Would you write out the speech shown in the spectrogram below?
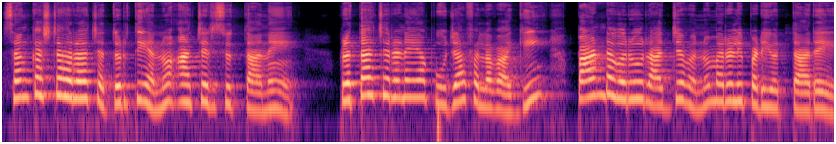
ಸಂಕಷ್ಟಹರ ಚತುರ್ಥಿಯನ್ನು ಆಚರಿಸುತ್ತಾನೆ. ವ್ರತಾಚರಣೆಯ ಪೂಜಾ ಫಲವಾಗಿ ಪಾಂಡವರು ರಾಜ್ಯವನ್ನು ಮರಳಿ ಪಡೆಯುತ್ತಾರೆ.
